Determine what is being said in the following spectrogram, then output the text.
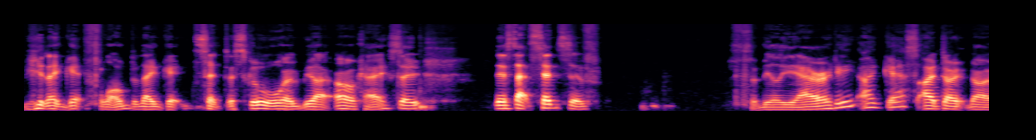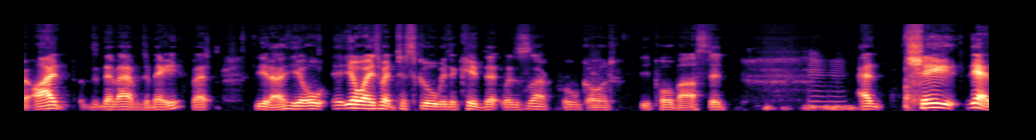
they get flogged and they get sent to school and be like, oh, okay. So there's that sense of familiarity, I guess. I don't know. I never happened to me, but you know, you you always went to school with a kid that was like, oh god, you poor bastard. Mhm. And she, yeah,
